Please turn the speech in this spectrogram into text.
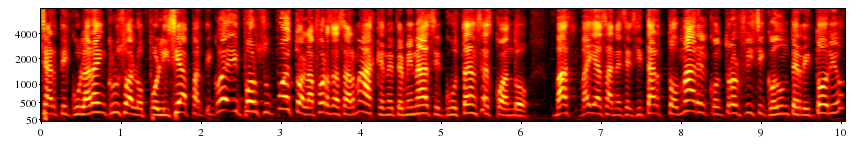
Se articulará incluso a los policías particulares y por supuesto a las Fuerzas Armadas que en determinadas circunstancias cuando vayas a necesitar tomar el control físico de un territorio,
